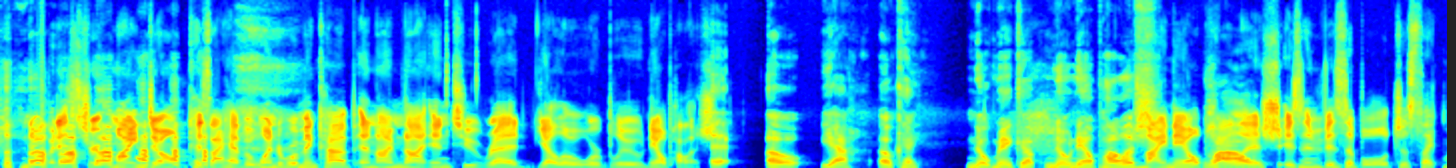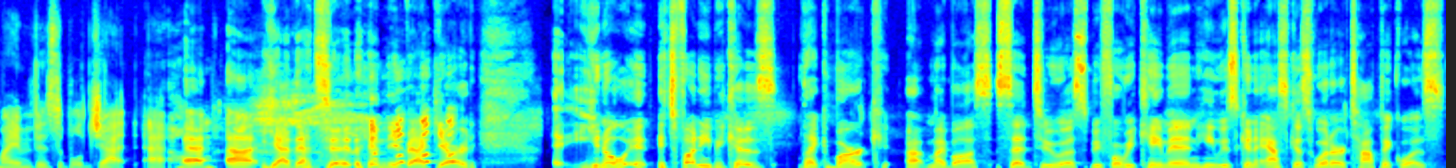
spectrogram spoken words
no, but it's true. Mine don't because I have a Wonder Woman cup and I'm not into red, yellow, or blue nail polish. Oh, yeah. Okay. No makeup, no nail polish. My nail Wow. polish is invisible, just like my invisible jet at home. Uh, yeah, that's it in your backyard. Uh, You know, it, it's funny because, like Mark, uh, my boss, said to us before we came in, he was going to ask us what our topic was,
